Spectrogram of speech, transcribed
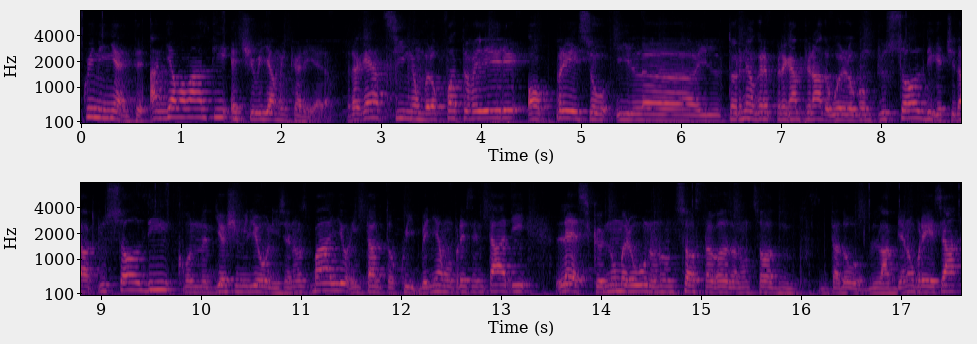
quindi niente, andiamo avanti e ci vediamo in carriera. Ragazzi, non ve l'ho fatto vedere, ho preso il, eh, il torneo precampionato, quello con più soldi, che ci dà più soldi, con 10 milioni se non sbaglio. Intanto qui veniamo presentati, l'ESC numero 1, non so sta cosa, non so da dove l'abbiano presa.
